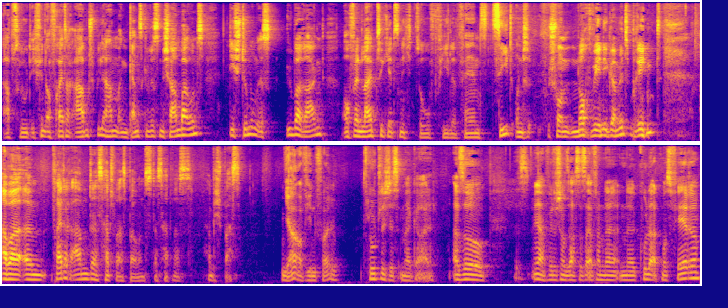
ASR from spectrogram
Absolut. Ich finde auch Freitagabendspiele haben einen ganz gewissen Charme bei uns. Die Stimmung ist überragend, auch wenn Leipzig jetzt nicht so viele Fans zieht und schon noch weniger mitbringt. Aber ähm, Freitagabend, das hat was bei uns. Das hat was. Habe ich Spaß. Ja, auf jeden Fall. Flutlicht ist immer geil. Also, das, ja, wie du schon sagst, das ist einfach eine, eine coole Atmosphäre.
